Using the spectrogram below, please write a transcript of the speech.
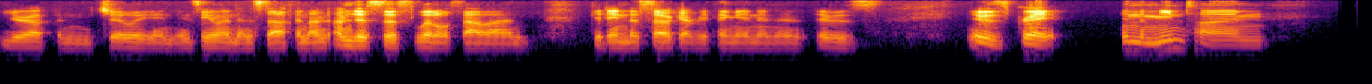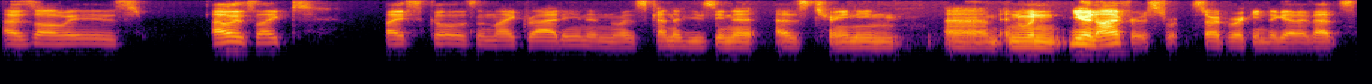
Europe and Chile and New Zealand and stuff. And I'm I'm just this little fella and getting to soak everything in, and it, it was it was great. In the meantime, I was always I always liked bicycles and liked riding and was kind of using it as training. Um, and when you and I first started working together, that's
